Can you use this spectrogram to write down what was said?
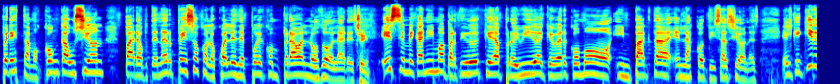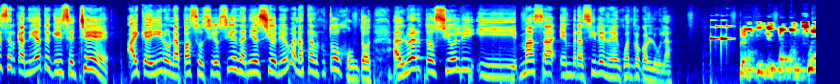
préstamos con caución para obtener pesos con los cuales después compraban los dólares. Sí. Ese mecanismo a partir de hoy queda prohibido, hay que ver cómo impacta en las cotizaciones. El que quiere ser candidato y que dice, che, hay que ir a una paso sí o sí es Daniel Scioli. Hoy van a estar todos juntos, Alberto Scioli y Massa en Brasil en el encuentro con Lula. La gente está cansada,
